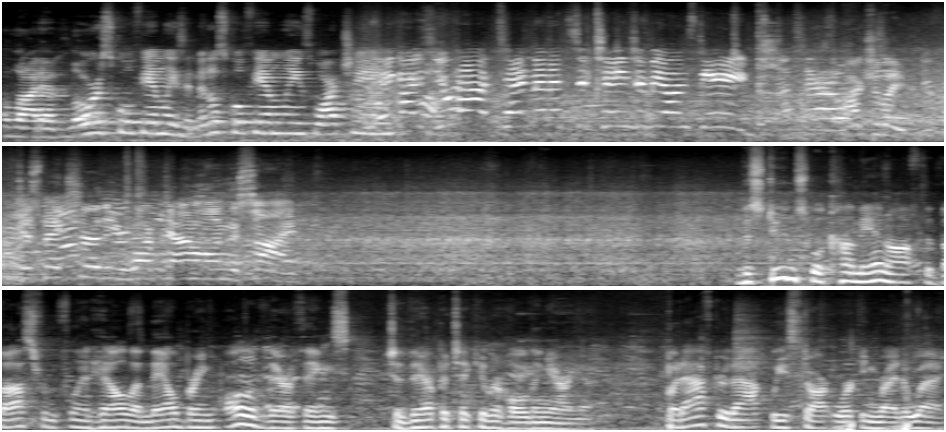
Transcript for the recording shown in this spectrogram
a lot of lower school families and middle school families watching. Hey guys, you have 10 minutes to change and be on stage. Actually, just make sure that you walk down along the side. The students will come in off the bus from Flint Hill and they'll bring all of their things to their particular holding area. But after that, we start working right away.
